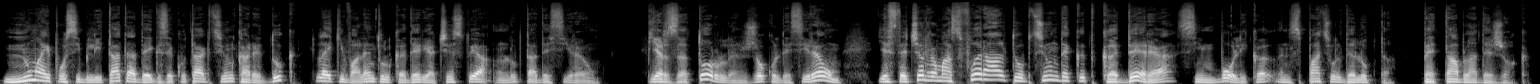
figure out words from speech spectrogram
numai posibilitatea de a executa acțiuni care duc la echivalentul căderii acestuia în lupta de Sireum. Pierzătorul în jocul de Sireum este cel rămas fără alte opțiuni decât căderea simbolică în spațiul de luptă, pe tabla de joc.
